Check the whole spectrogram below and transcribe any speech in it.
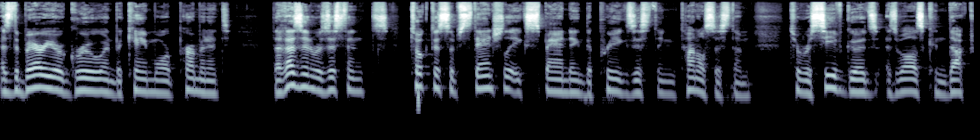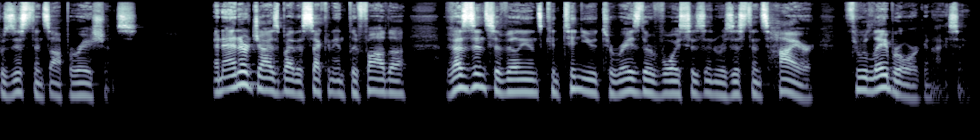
As the barrier grew and became more permanent, the Ghazan resistance took to substantially expanding the pre existing tunnel system to receive goods as well as conduct resistance operations. And energized by the Second Intifada, Ghazan civilians continued to raise their voices in resistance higher through labor organizing.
